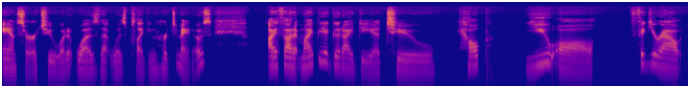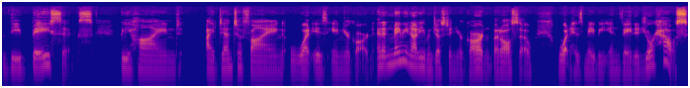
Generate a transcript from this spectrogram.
answer to what it was that was plaguing her tomatoes. I thought it might be a good idea to help you all figure out the basics behind identifying what is in your garden. And maybe not even just in your garden, but also what has maybe invaded your house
